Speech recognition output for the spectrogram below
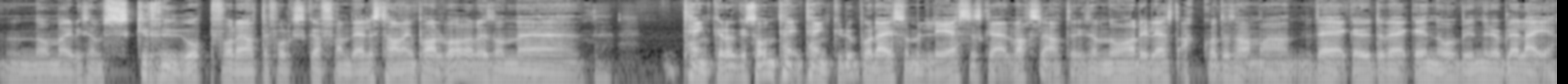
nå må jeg liksom skru opp for det at folk skal fremdeles ta meg på alvor? Eller sånn, eh, tenker dere sånn? Tenker du på de som leser skredvarselet? At liksom, nå har de lest akkurat det samme uke ut og uke inn, nå begynner de å bli leie?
